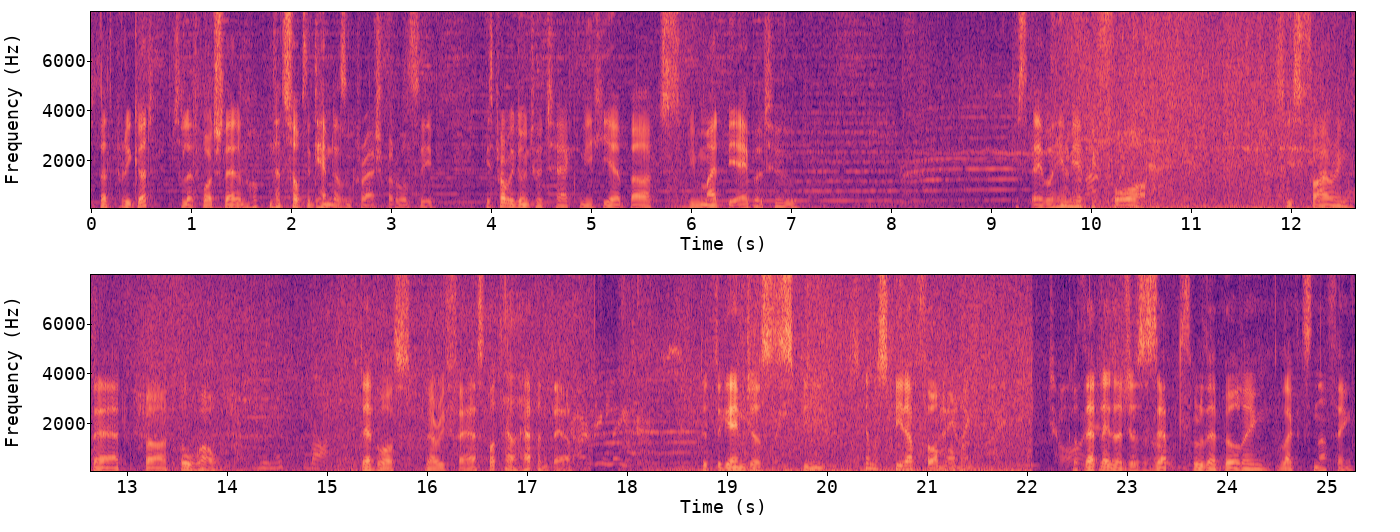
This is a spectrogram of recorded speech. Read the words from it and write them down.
So that's pretty good. So let's watch that and hope, let's hope the game doesn't crash, but we'll see. He's probably going to attack me here, but we might be able to disable him here before he's firing that. But oh wow, that was very fast. What the hell happened there? Did the game just speed? It's gonna speed up for a moment. Because that laser just zapped through that building like it's nothing.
